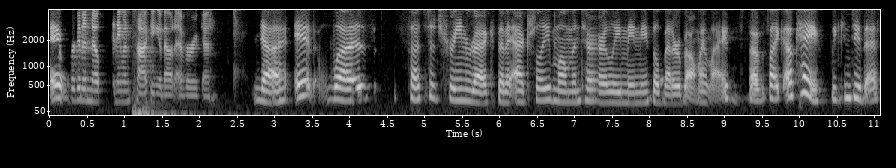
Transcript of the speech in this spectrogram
it we're gonna know what anyone's talking about ever again. Yeah, it was such a train wreck that it actually momentarily made me feel better about my life. So I was like, okay, we can do this.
